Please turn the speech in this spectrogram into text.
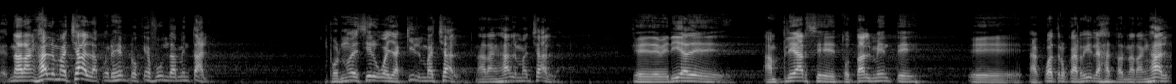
eh, Naranjal-Machala, por ejemplo, que es fundamental, por no decir Guayaquil-Machala, Naranjal-Machala, que debería de ampliarse totalmente eh, a cuatro carriles hasta Naranjal.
